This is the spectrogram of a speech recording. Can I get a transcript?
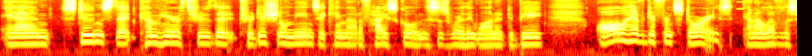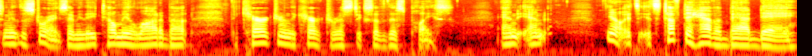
And students that come here through the traditional means, they came out of high school and this is where they wanted to be, all have different stories. And I love listening to the stories. I mean, they tell me a lot about the character and the characteristics of this place. And, and you know, it's, it's tough to have a bad day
